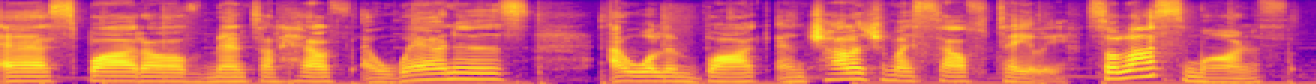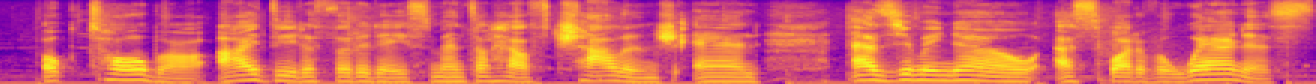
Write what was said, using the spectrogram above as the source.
As part of mental health awareness, I will embark and challenge myself daily. So last month, October, I did a 30 days mental health challenge and as you may know, as part of awareness,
